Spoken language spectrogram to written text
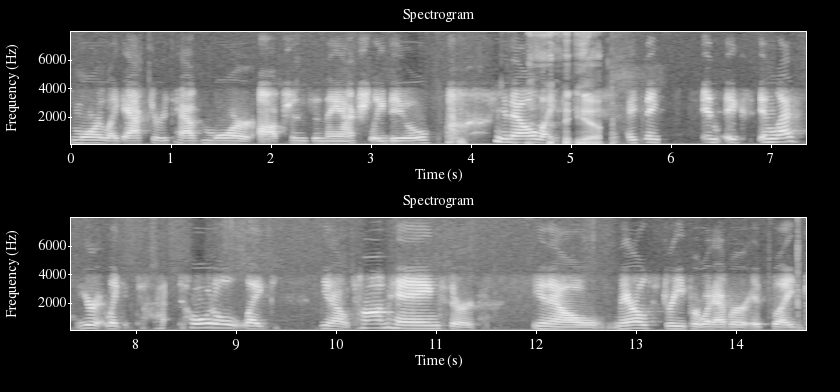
more like actors have more options than they actually do. you know, like yeah, I think in, ex, unless you're like t- total like you know Tom Hanks or you know Meryl Streep or whatever, it's like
